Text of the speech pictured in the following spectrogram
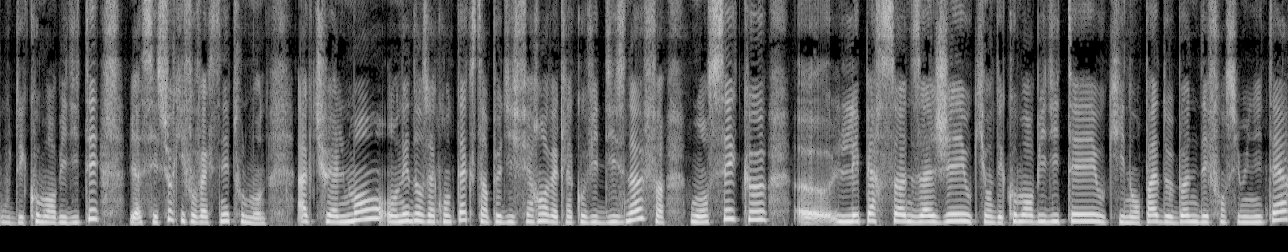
ou des comorbidités, eh c'est sûr qu'il faut vacciner tout le monde. Actuellement, on est dans un contexte un peu différent avec la Covid-19, où on sait que euh, les personnes âgées ou qui ont des comorbidités ou qui n'ont pas de bonne défense immunitaire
